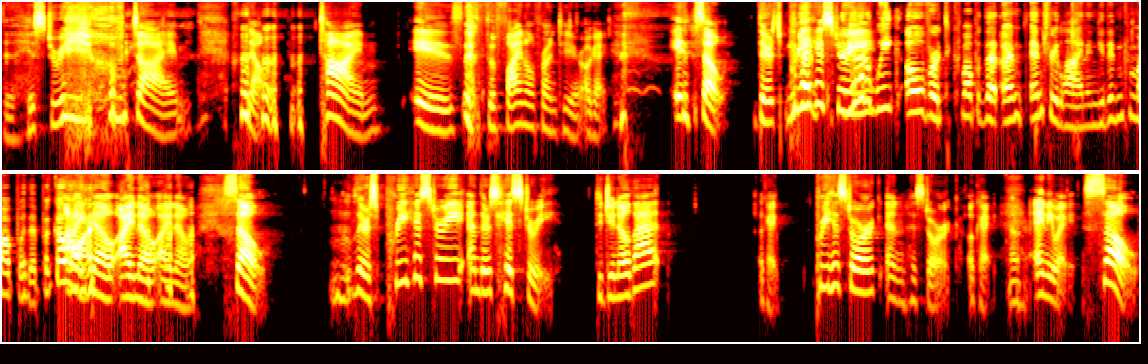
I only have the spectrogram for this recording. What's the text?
the history of time. No, time is the final frontier. Okay, it, so there's You had- prehistory. You had a week over to come up with that en- entry line, and you didn't come up with it. But go I on. know, I know, I know. So Mhm. there's prehistory and there's history. Did you know that? Okay, prehistoric and historic. Okay. Okay. Anyway, so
